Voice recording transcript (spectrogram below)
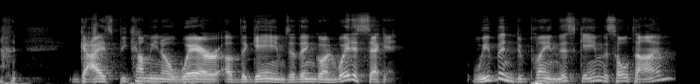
guys becoming aware of the games and then going, wait a second, we've been playing this game this whole time?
